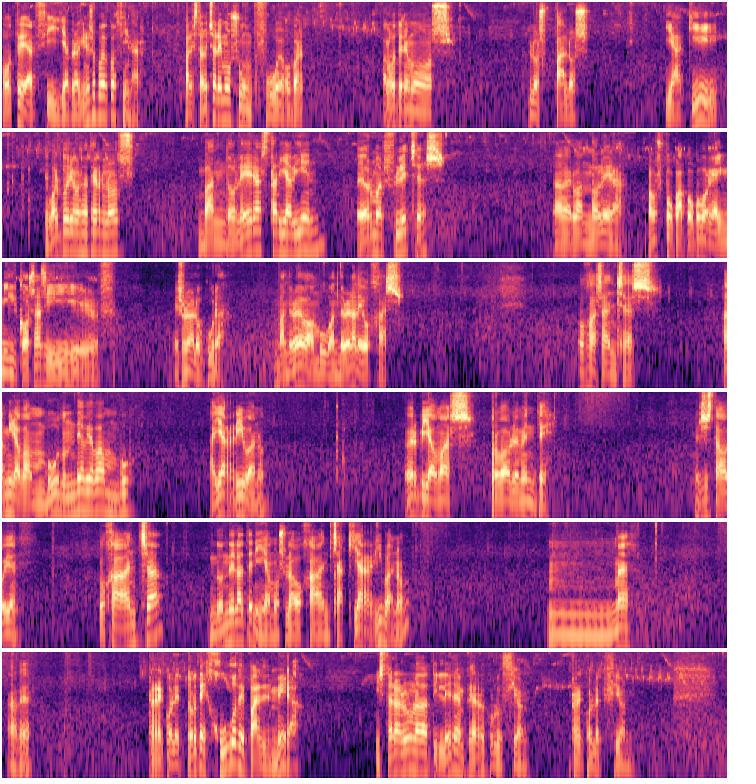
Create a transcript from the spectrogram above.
Bote de arcilla. Pero aquí no se puede cocinar. Vale, esta noche haremos un fuego. Algo tenemos los palos. Y aquí... Igual podríamos hacernos... Bandolera estaría bien. Peor más flechas. A ver, bandolera. Vamos poco a poco porque hay mil cosas y... Es una locura. Bandolera de bambú, bandolera de hojas. Hojas anchas. Ah, mira, bambú. ¿Dónde había bambú? Ahí arriba, ¿no? Haber pillado más, probablemente. Eso estaba bien. Hoja ancha. ¿Dónde la teníamos la hoja ancha? Aquí arriba, ¿no? Mm, a ver. Recolector de jugo de palmera. Instalar una datilera y empezar recolección. Recolección.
